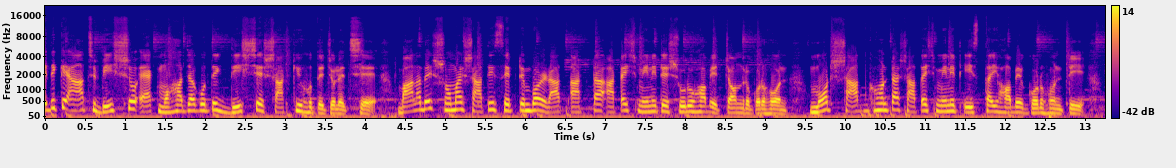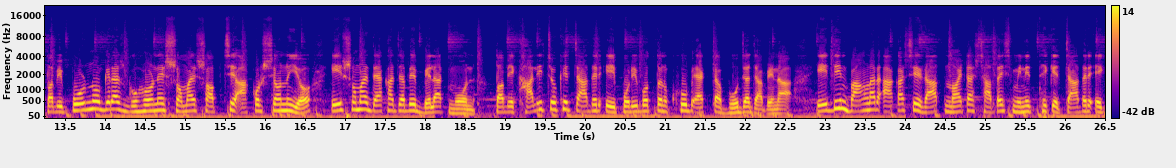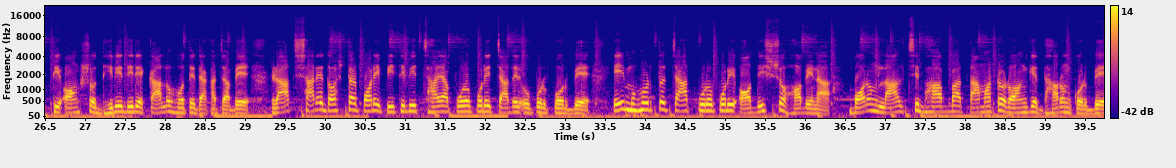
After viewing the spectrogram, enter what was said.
এদিকে আজ বিশ্ব এক মহাজাগতিক দৃশ্যের সাক্ষী হতে চলেছে। বাংলাদেশ সময় সাতই সেপ্টেম্বর রাত আটটা আটাইশ মিনিটে শুরু হবে চন্দ্রগ্রহণ। মোট সাত ঘণ্টা সাতাইশ মিনিট স্থায়ী হবে গ্রহণটি। তবে পূর্ণগ্রাস গ্রহণের সময় সবচেয়ে আকর্ষণীয় এই সময় দেখা যাবে বেলাট মন। তবে খালি চোখে চাঁদের এই পরিবর্তন খুব একটা বোঝা যাবে না। এদিন বাংলার আকাশে রাত নয়টা সাতাইশ মিনিট থেকে চাঁদের একটি অংশ ধীরে ধীরে কালো হতে দেখা যাবে। রাত সাড়ে দশটার পরে পৃথিবীর ছায়া পুরোপুরি চাঁদের উপর পড়বে। এই মুহূর্তে চাঁদ পুরোপুরি অদৃশ্য হবে না, বরং লালচে ভাব বা তামাটো রঙে ধারণ করবে।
